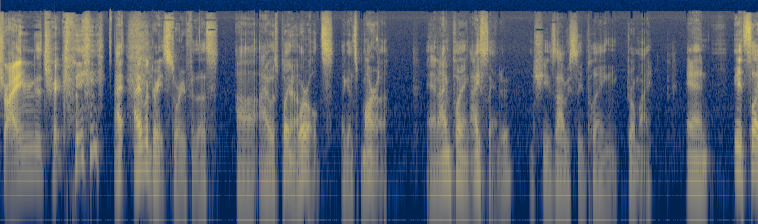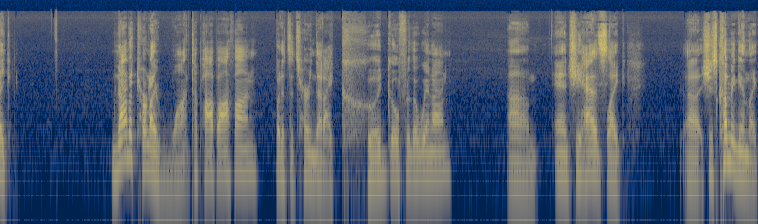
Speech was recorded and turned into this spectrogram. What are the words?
trying to trick me. I, I have a great story for this. Uh, I was playing Yeah. Worlds against Mara, and I'm playing Iyslander, and she's obviously playing Dromai. And it's like not a turn I want to pop off on, but it's a turn that I could go for the win on. Um, and she has like, uh, she's coming in like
